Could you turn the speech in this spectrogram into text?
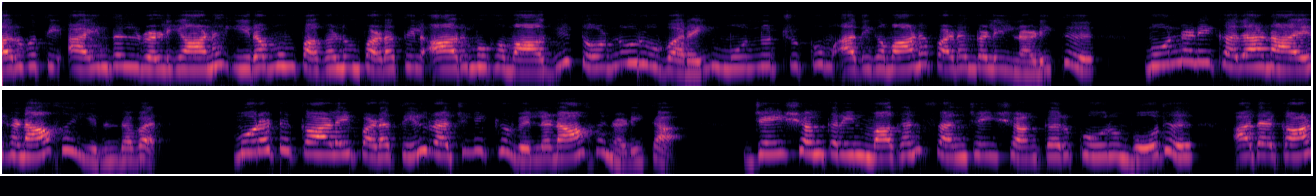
அறுபத்தி ஐந்தில் வெளியான இரவும் பகலும் படத்தில் அறிமுகமாகி தொண்ணூறு வரை முன்னூற்றுக்கும் அதிகமான படங்களில் நடித்து முன்னணி கதாநாயகனாக இருந்தவர். முரட்டுக்காலை படத்தில் ரஜினிக்கு வில்லனாக நடித்தார். ஜெய்சங்கரின் மகன் சஞ்சய் சங்கர் கூறும்போது அதற்கான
